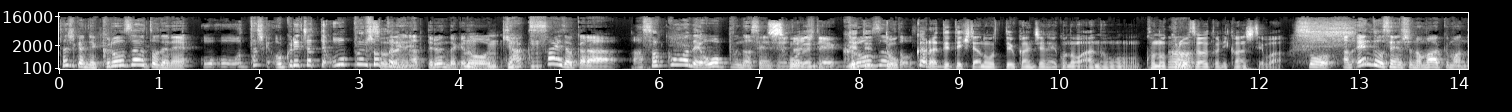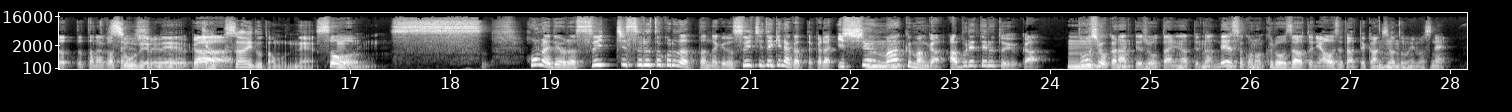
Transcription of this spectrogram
確かにね、クローズアウトでね、お、お、確か遅れちゃってオープンショットになってるんだけど、ね逆サイドから、あそこまでオープンな選手に対して、クローズアウト。どっから出てきたのっていう感じじゃない？この、あの、このクローズアウトに関しては。うん、そう。あの、遠藤選手のマークマンだった田中選手が。そうだよね。逆サイドだもんね。そう。うん本来ではスイッチするところだったんだけど、スイッチできなかったから、一瞬マークマンがあぶれてるというか、うん、どうしようかなっていう状態になってたんで、そこのクローズアウトに合わせたって感じだと思いますね。い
